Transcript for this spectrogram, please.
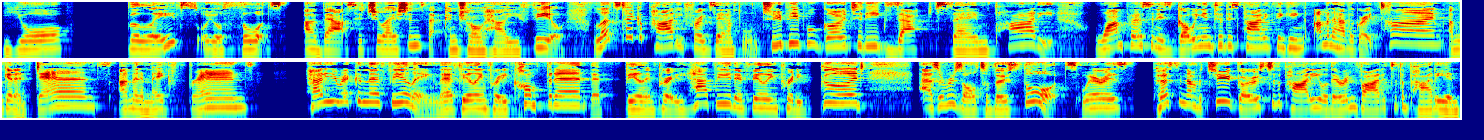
your beliefs or your thoughts about situations that control how you feel. Let's take a party, for example. Two people go to the exact same party. One person is going into this party thinking, I'm going to have a great time. I'm going to dance. I'm going to make friends. How do you reckon they're feeling? They're feeling pretty confident. They're feeling pretty happy. They're feeling pretty good as a result of those thoughts. Whereas person number two goes to the party or they're invited to the party and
